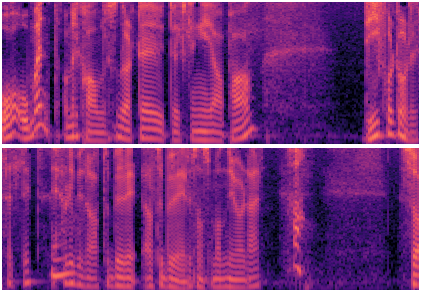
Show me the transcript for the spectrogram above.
Og omvendt. Amerikanere som drar til utveksling i Japan, de får dårligere selvtillit. For de begynner å attribuere sånn som man gjør der. Så,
